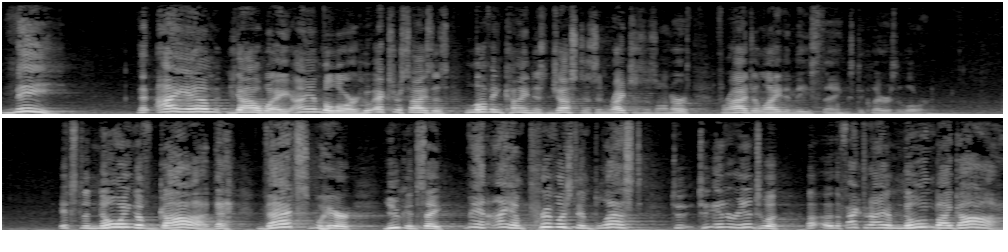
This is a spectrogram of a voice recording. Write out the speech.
me. That I am Yahweh, I am the Lord who exercises loving kindness, justice, and righteousness on earth, for I delight in these things, declares the Lord. It's the knowing of God. That, that's where you can say, Man, I am privileged and blessed to, to enter into a, a, the fact that I am known by God.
